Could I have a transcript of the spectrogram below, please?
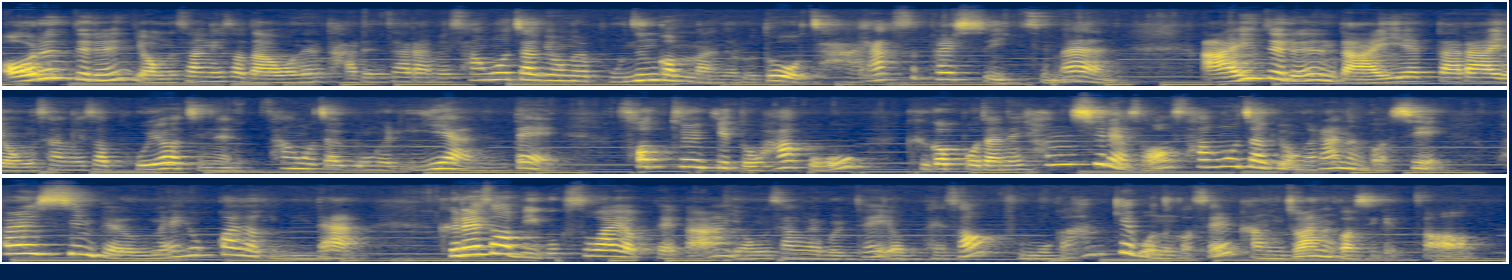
어른들은 영상에서 나오는 다른 사람의 상호작용을 보는 것만으로도 잘 학습할 수 있지만 아이들은 나이에 따라 영상에서 보여지는 상호작용을 이해하는데 서툴기도 하고 그것보다는 현실에서 상호작용을 하는 것이 훨씬 배움에 효과적입니다. 그래서 미국 소아협회가 영상을 볼 때 옆에서 부모가 함께 보는 것을 강조하는 것이겠죠.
